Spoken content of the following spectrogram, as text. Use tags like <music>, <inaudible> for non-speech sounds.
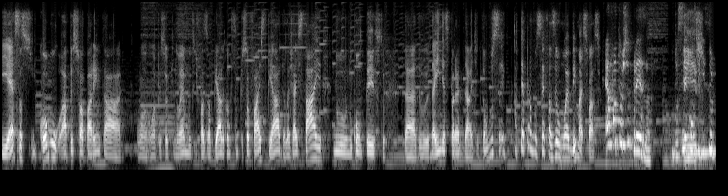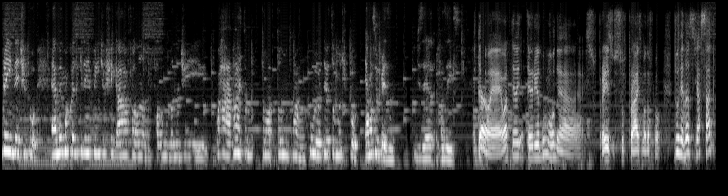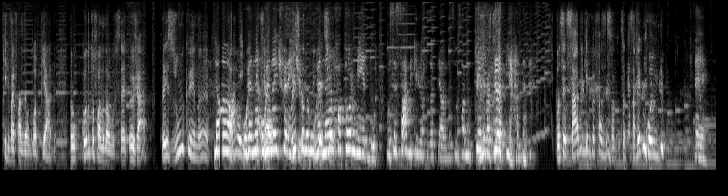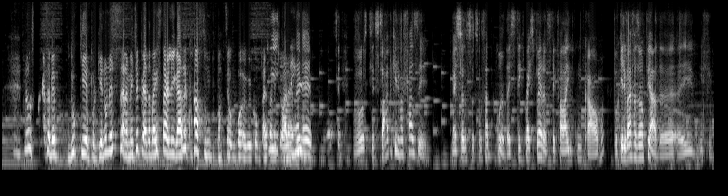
E essas, como a pessoa aparenta uma, uma, pessoa que não é muito de fazer uma piada, quando essa pessoa faz piada, ela já está no, no contexto da, do, da inexperiência. Então, você, até para você fazer humor é bem mais fácil. É o fator surpresa. Você Isso. conseguir surpreender, tipo, é a mesma coisa que de repente eu chegar falando, falando um de. Tipo, ah, vai, todo, todo, todo mundo tomar no cu, eu odeio todo mundo. Tipo, é uma surpresa dizer, fazer isso. Então, é uma teoria do humor, né? A surpresa, surprise, motherfucker. Do Renan, você já sabe que ele vai fazer alguma piada. Então, quando eu tô falando algo sério, eu já presumo que o Renan. Não, não, não. O Renan, o Renan é diferente. o Renan é o fator medo. Você sabe que ele vai fazer piada, você não sabe o que ele vai fazer <laughs> piada. Você sabe que ele vai fazer, só, só quer saber quando. É. Não, você quer saber do que, porque não necessariamente a piada vai estar ligada com o assunto, pode ser um bagulho completamente horário. É, você, você sabe que ele vai fazer. Mas você não sabe quando. Aí você tem que ficar esperando, você tem que falar indo com calma, porque ele vai fazer uma piada. Aí, enfim.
